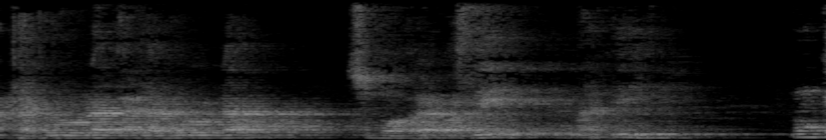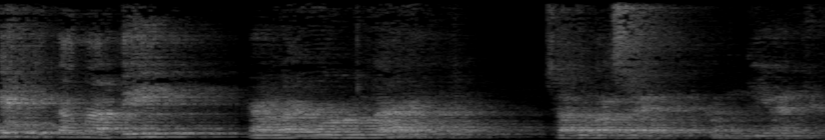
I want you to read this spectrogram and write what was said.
Ada corona ada corona Semua orang pasti mati Mungkin kita mati Karena corona Satu persen kemungkinannya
